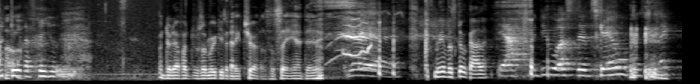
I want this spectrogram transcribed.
og det er der frihed i. Og det var derfor, at du så mødte din redaktør, der så sagde, at... Øh, Ja, ja, ja. nu jeg beskrive Carla. Ja, men det er jo også, den skal jo den skal ikke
